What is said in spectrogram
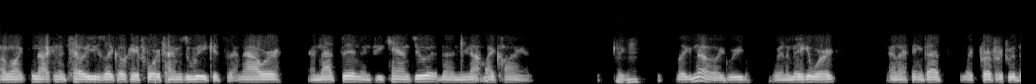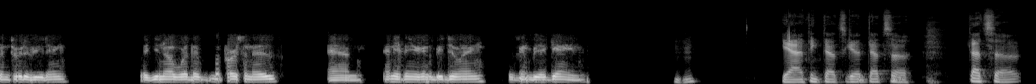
I'm not going to tell you like, okay, four times a week, it's an hour, and that's it. And if you can't do it, then you're not my client. Like, mm-hmm. like no, like we we're going to make it work. And I think that's like perfect with intuitive eating. Like, you know where the, the person is, and anything you're going to be doing is going to be a gain. Mm-hmm. Yeah, I think that's good. That's a that's a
